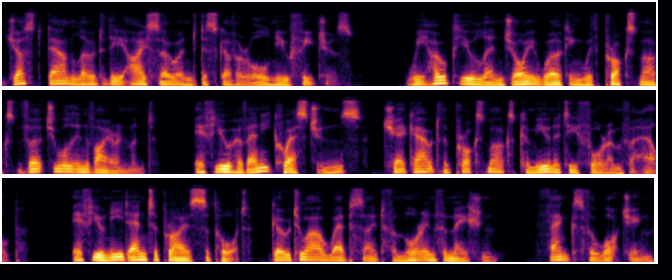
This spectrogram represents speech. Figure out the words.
Just download the ISO and discover all new features. We hope you'll enjoy working with Proxmox Virtual Environment. If you have any questions, check out the Proxmox community forum for help. If you need enterprise support, go to our website for more information. Thanks for watching.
